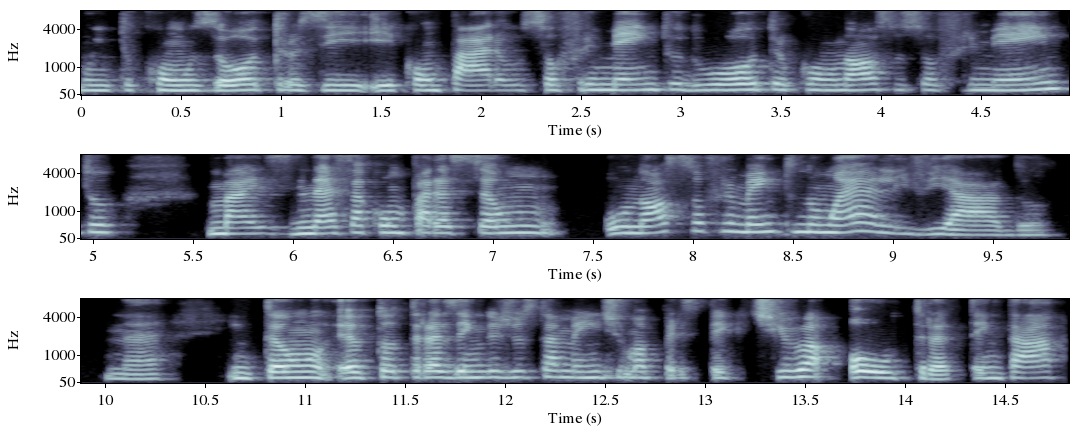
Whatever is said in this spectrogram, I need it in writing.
Muito com os outros e, e compara o sofrimento do outro com o nosso sofrimento, mas nessa comparação o nosso sofrimento não é aliviado, né? Então eu estou trazendo justamente uma perspectiva outra, tentar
